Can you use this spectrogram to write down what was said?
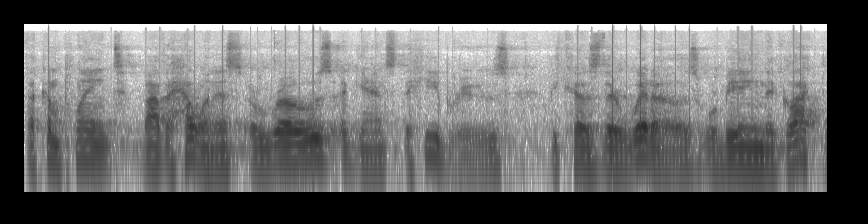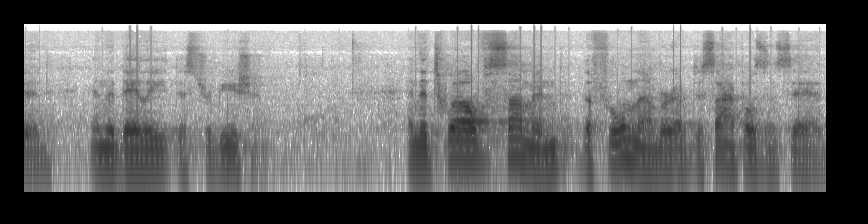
a complaint by the Hellenists arose against the Hebrews because their widows were being neglected in the daily distribution. And the twelve summoned the full number of disciples and said,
